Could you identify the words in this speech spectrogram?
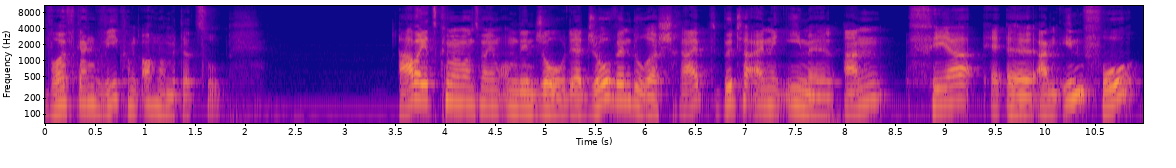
Wolfgang W. kommt auch noch mit dazu. Aber jetzt kümmern wir uns mal eben um den Joe. Der Joe Vendura schreibt bitte eine E-Mail an fair, äh, an info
